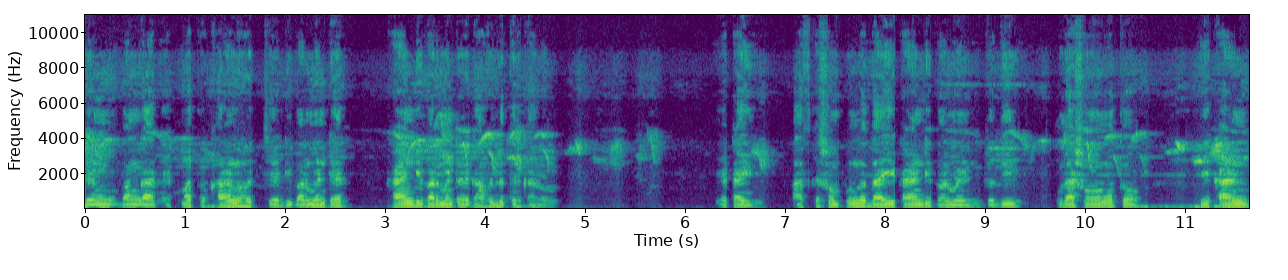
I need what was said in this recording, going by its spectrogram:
ভেঙ- ভাঙ্গার একমাত্র কারণ হচ্ছে ডিপার্টমেন্টের কারেন্ট ডিপার্টমেন্টের গাফিলতির কারণ। এটাই। আজকে সম্পূর্ণ দায়ী কারেন্ট ডিপার্টমেন্ট যদি পুরা সময়মত এই কারেন্ট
